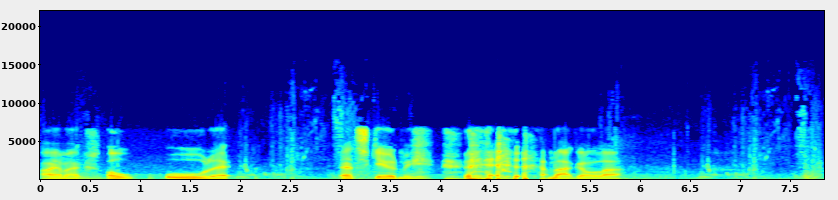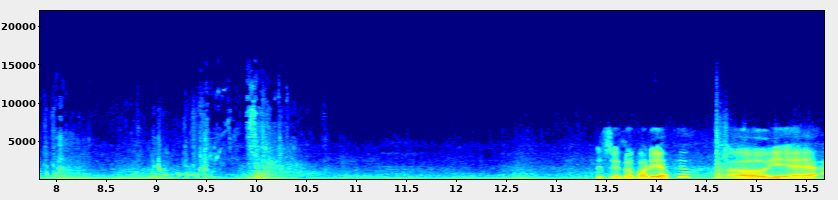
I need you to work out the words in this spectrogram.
I am actually. Oh, oh that that scared me. I'm not gonna lie. Is there nobody up here? Oh yeah.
